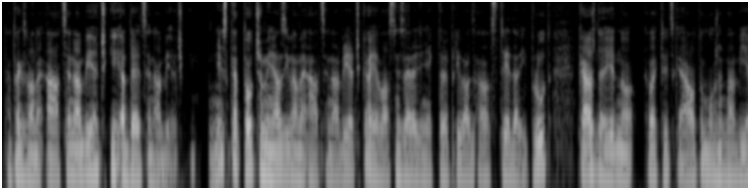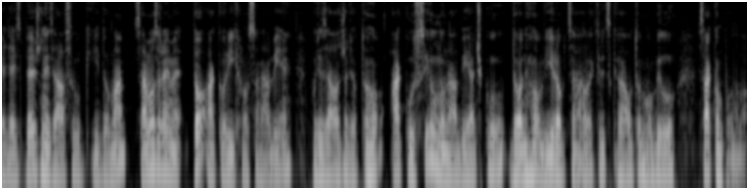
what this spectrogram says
na tzv. AC nabíjačky a DC nabíjačky. Dneska to, čo my nazývame AC nabíjačka, je vlastne zariadenie, ktoré privádza striedavý prúd. Každé jedno elektrické auto môže nabíjať aj z bežnej zásuvky doma. Samozrejme, to, ako rýchlo sa nabije, bude záležať od toho, akú silnú nabíjačku do ňoho výrobca elektrického automobilu zakomponoval.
